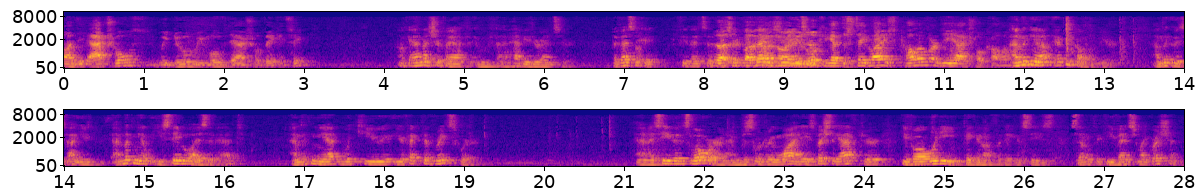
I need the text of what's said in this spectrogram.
On the actuals, we do remove the actual vacancy. Okay, I'm not sure if I have, I have either answer, but that's okay. See, that's a. If But that are you answer- looking at the stabilized column or the actual column? I'm looking at every column here. I'm looking, at- you- I'm looking at what you stabilized it at. I'm looking at what you, your effective rates were. And I see that it's lower, and I'm just wondering why, especially after you've already taken off the vacancies. So I don't think you've answered my question.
